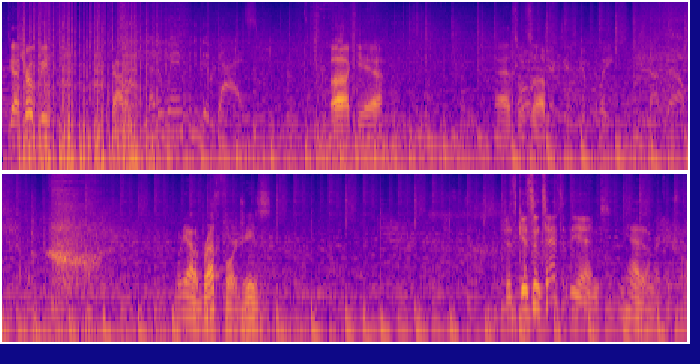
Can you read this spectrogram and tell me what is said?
He's got a trophy. Got him. Another win for the good guys. Fuck yeah. That's what's up. What are you out of breath for? Jeez. Just gets intense at the end. We had it under control.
